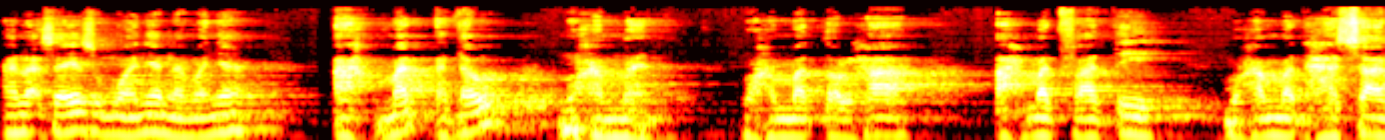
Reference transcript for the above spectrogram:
Anak saya semuanya namanya Ahmad atau Muhammad. Muhammad Tolha, Ahmad Fatih, Muhammad Hasan.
